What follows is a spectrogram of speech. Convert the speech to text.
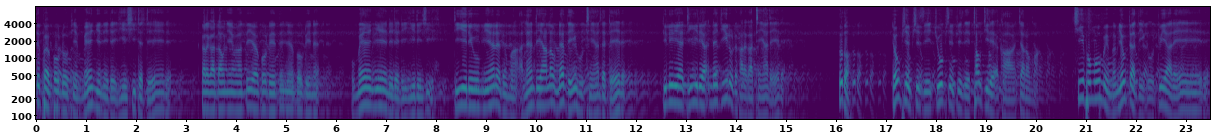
တစ်ဖက်ပုတ်တို့ဖြင့်မဲညင်နေတဲ့ရေရှိတတ်တယ်တဲ့ကရကတောင်ကြီးမှာတိရွက်ပုတ်တယ်တင်းညင်ပုတ်တယ်နဲ့ဟိုမဲညင်နေတဲ့ဒီရေတွေရှိတယ်ဒီရေတွေကိုမြင်ရတဲ့သူမှာအလံတရားလောက်နဲ့တည်းဟုထင်ရတတ်တယ်တဲ့ဒီလေးတွေဒီရေတွေအနဲ့ကြီးလို့တခါတခါထင်ရတယ်တဲ့သို့တော့ဒုတ်ဖြင့်ဖြစ်စေကြိုးဖြင့်ဖြစ်စေထောက်ကြည့်တဲ့အခါကြတော့မှ ခြေဖုံဖုံးပင်မမြုပ်တတ်သည်ကိုတွေ့ရတယ်တဲ့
